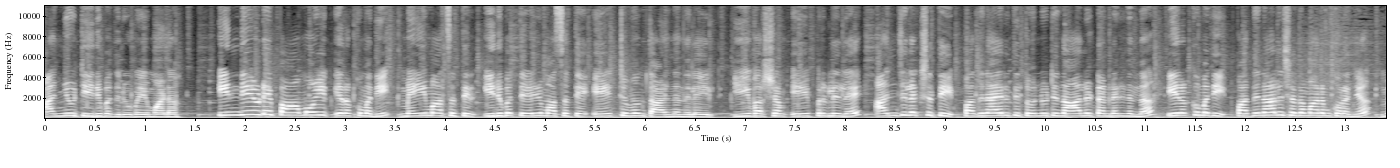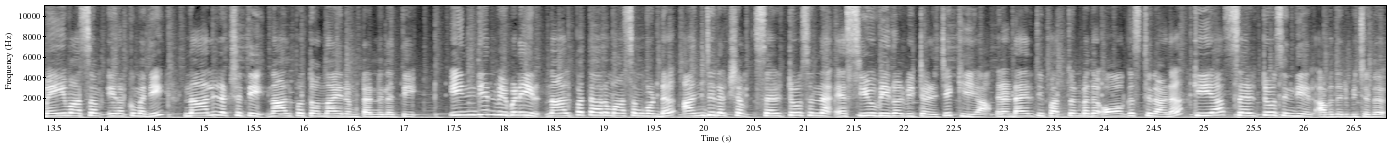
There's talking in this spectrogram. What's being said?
അഞ്ഞൂറ്റി ഇരുപത് രൂപയുമാണ്. ഇന്ത്യയുടെ പാമോയിൽ ഇറക്കുമതി മെയ് മാസത്തിൽ ഇരുപത്തിയേഴ് മാസത്തെ ഏറ്റവും താഴ്ന്ന നിലയിൽ. ഈ വർഷം ഏപ്രിലിലെ അഞ്ച് ലക്ഷത്തി പതിനായിരത്തി തൊണ്ണൂറ്റി നാല് ടണ്ണിൽ നിന്ന് ഇറക്കുമതി പതിനാല് ശതമാനം കുറഞ്ഞ് മെയ് മാസം ഇറക്കുമതി നാല് ലക്ഷത്തി നാൽപ്പത്തൊന്നായിരം ടണ്ണിലെത്തി. ഇന്ത്യൻ വിപണിയിൽ നാൽപ്പത്തി ആറ് മാസം കൊണ്ട് അഞ്ച് ലക്ഷം സെൽറ്റോസ് എന്ന എസ് യു വികൾ വിറ്റഴിച്ച് കിയ. രണ്ടായിരത്തി പത്തൊൻപത് ഓഗസ്റ്റിലാണ് കിയ സെൽറ്റോസ് ഇന്ത്യയിൽ അവതരിപ്പിച്ചത്.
